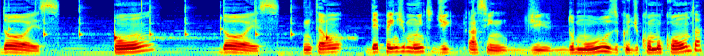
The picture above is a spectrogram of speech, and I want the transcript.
2, um, dois. Então, depende muito de, assim, de, do músico, de como conta,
